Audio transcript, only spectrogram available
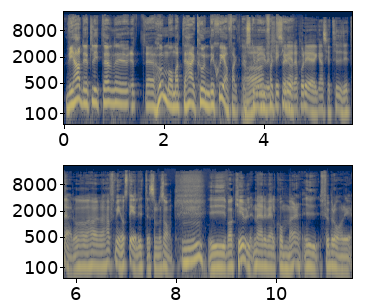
vi hade ett litet ett, eh, hum om att det här kunde ske faktiskt. Ja, vi vi, faktiskt fick reda på det ganska tidigt där och har haft med oss det lite som en sån. Mm. I vad kul när det väl kommer i februari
